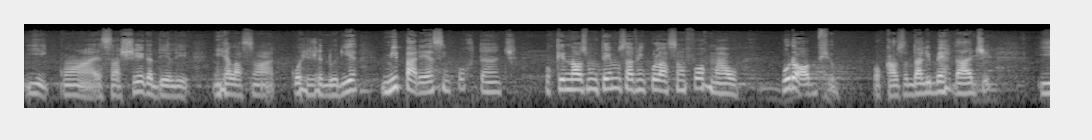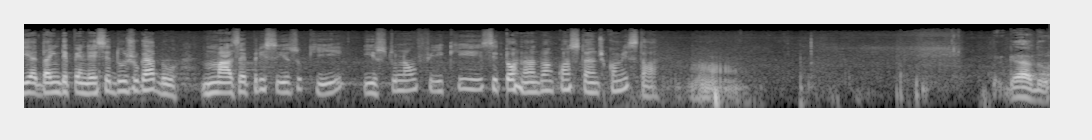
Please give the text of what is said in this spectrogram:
e com essa chega dele em relação à corregedoria, me parece importante, porque nós não temos a vinculação formal, por óbvio, por causa da liberdade e da independência do julgador. Mas é preciso que isto não fique se tornando uma constante como está. Obrigado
